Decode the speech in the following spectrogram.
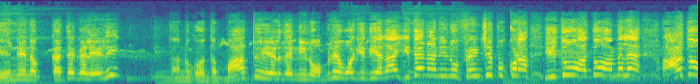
ಏನೇನೋ ಕತೆಗಳು ಹೇಳಿ ನನಗೊಂದು ಮಾತು ಹೇಳ್ದೆ ನೀನು ಒಬ್ನೇ ಹೋಗಿದೀಯಲ್ಲ ಇದೇನಾ ನೀನು ಫ್ರೆಂಡ್ಶಿಪ್ ಕೂಡ? ಇದು ಅದು ಆಮೇಲೆ ಅದು?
